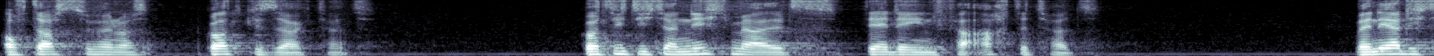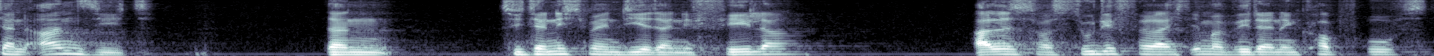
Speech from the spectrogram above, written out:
auf das zu hören, was Gott gesagt hat. Gott sieht dich dann nicht mehr als der, der ihn verachtet hat. Wenn er dich dann ansieht, dann sieht er nicht mehr in dir deine Fehler, alles, was du dir vielleicht immer wieder in den Kopf rufst,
